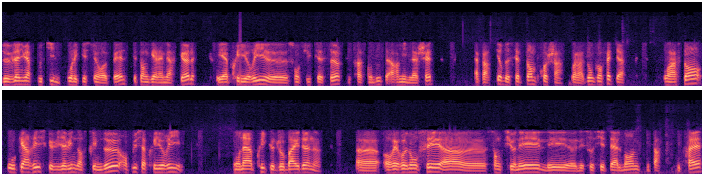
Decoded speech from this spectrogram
de, Vladimir Poutine pour les questions européennes, c'est Angela Merkel et a priori euh, son successeur, qui sera sans doute Armin Laschet, à partir de septembre prochain. Voilà. Donc en fait, il y a pour l'instant aucun risque vis-à-vis -vis de Nord Stream 2. En plus, a priori, on a appris que Joe Biden euh, aurait renoncé à euh, sanctionner les, les, sociétés allemandes qui participeraient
